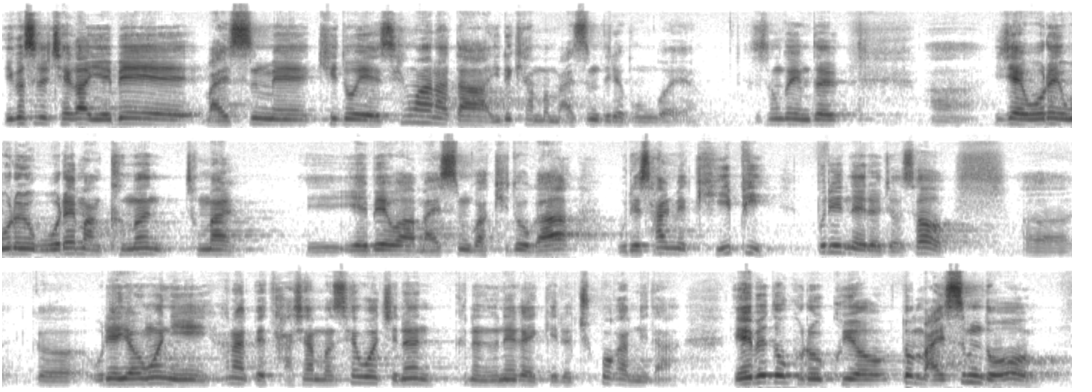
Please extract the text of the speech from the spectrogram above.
이것을 제가 예배의 말씀의 기도의 생활하다 이렇게 한번 말씀드려 본 거예요. 그래서 성도님들 아, 이제 올해 올해 올해만큼은 정말 이 예배와 말씀과 기도가 우리 삶에 깊이 뿌리 내려져서 어, 그 우리의 영혼이 하나님 앞에 다시 한번 세워지는 그런 은혜가 있기를 축복합니다. 예배도 그렇고요. 또 말씀도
